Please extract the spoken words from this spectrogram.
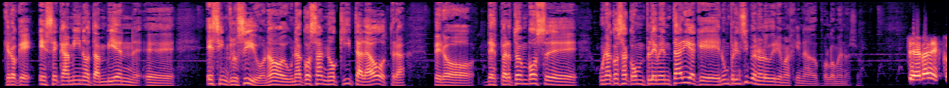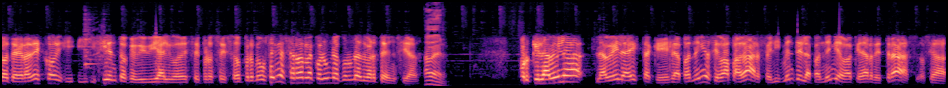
creo que ese camino también eh, es inclusivo, ¿no? Una cosa no quita la otra, pero despertó en vos eh, una cosa complementaria que en un principio no lo hubiera imaginado, por lo menos yo. Te agradezco, te agradezco y, siento que viví algo de ese proceso, pero me gustaría cerrar la columna con una advertencia. A ver. Porque la vela, la vela esta que es la pandemia se va a apagar, felizmente la pandemia va a quedar detrás, o sea,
